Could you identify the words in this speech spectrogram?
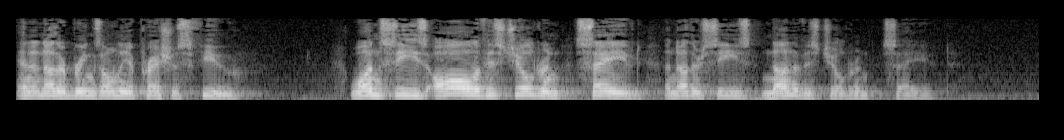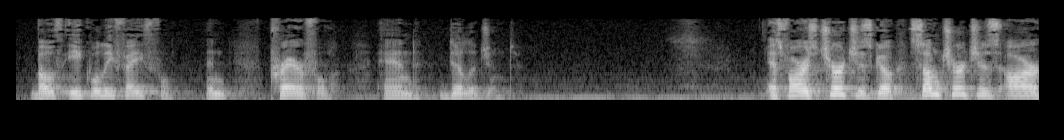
and another brings only a precious few. One sees all of his children saved, another sees none of his children saved. Both equally faithful and prayerful and diligent. As far as churches go, some churches are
